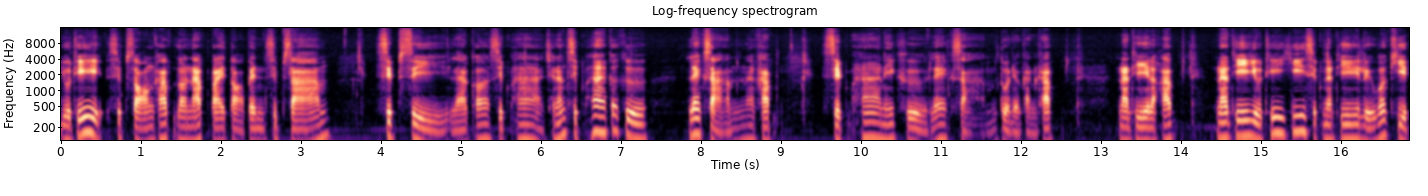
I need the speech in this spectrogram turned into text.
อยู่ที่ 12 ครับ เรานับไปต่อเป็น 13 14 แล้วก็ 15 ฉะนั้น 15 ก็คือเลข 3 นะครับ 15 นี้คือเลข 3 ตัวเดียวกันครับ นาทีละครับ นาทีอยู่ที่ 20 นาทีหรือว่าขีด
